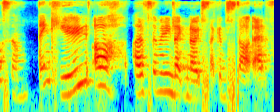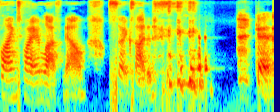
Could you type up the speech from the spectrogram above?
Awesome. Thank you. Oh, I have so many like notes I can start at flying to my own life now. I'm so excited. good.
